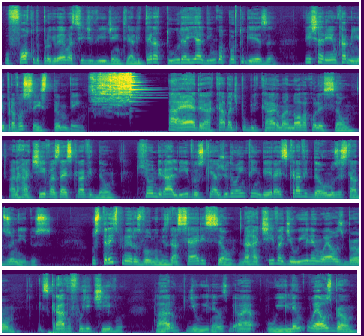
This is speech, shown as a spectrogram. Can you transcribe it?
O foco do programa se divide entre a literatura e a língua portuguesa. Deixarei um caminho para vocês também. A Edra acaba de publicar uma nova coleção, A Narrativas da Escravidão, que reunirá livros que ajudam a entender a escravidão nos Estados Unidos. Os três primeiros volumes da série são Narrativa de William Wells Brown, Escravo Fugitivo, claro, de William Wells Brown,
